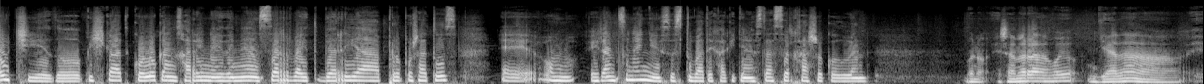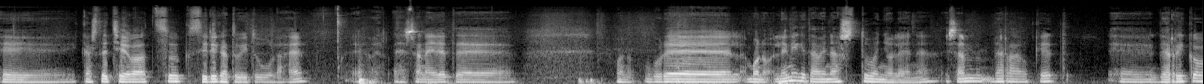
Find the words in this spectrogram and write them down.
hautsi edo pixkat kolokan jarri nahi denean zerbait berria proposatuz, e, on, erantzun nahi ez ez du bate jakiten ez da zer jasoko duen. Bueno, esan berra dago, ja da e, ikastetxe batzuk zirikatu ditugula, eh? E, ber, esan nahi dute, bueno, gure, bueno, lehenik eta ben astu baino lehen, eh? Esan berra dauket, e, gerriko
